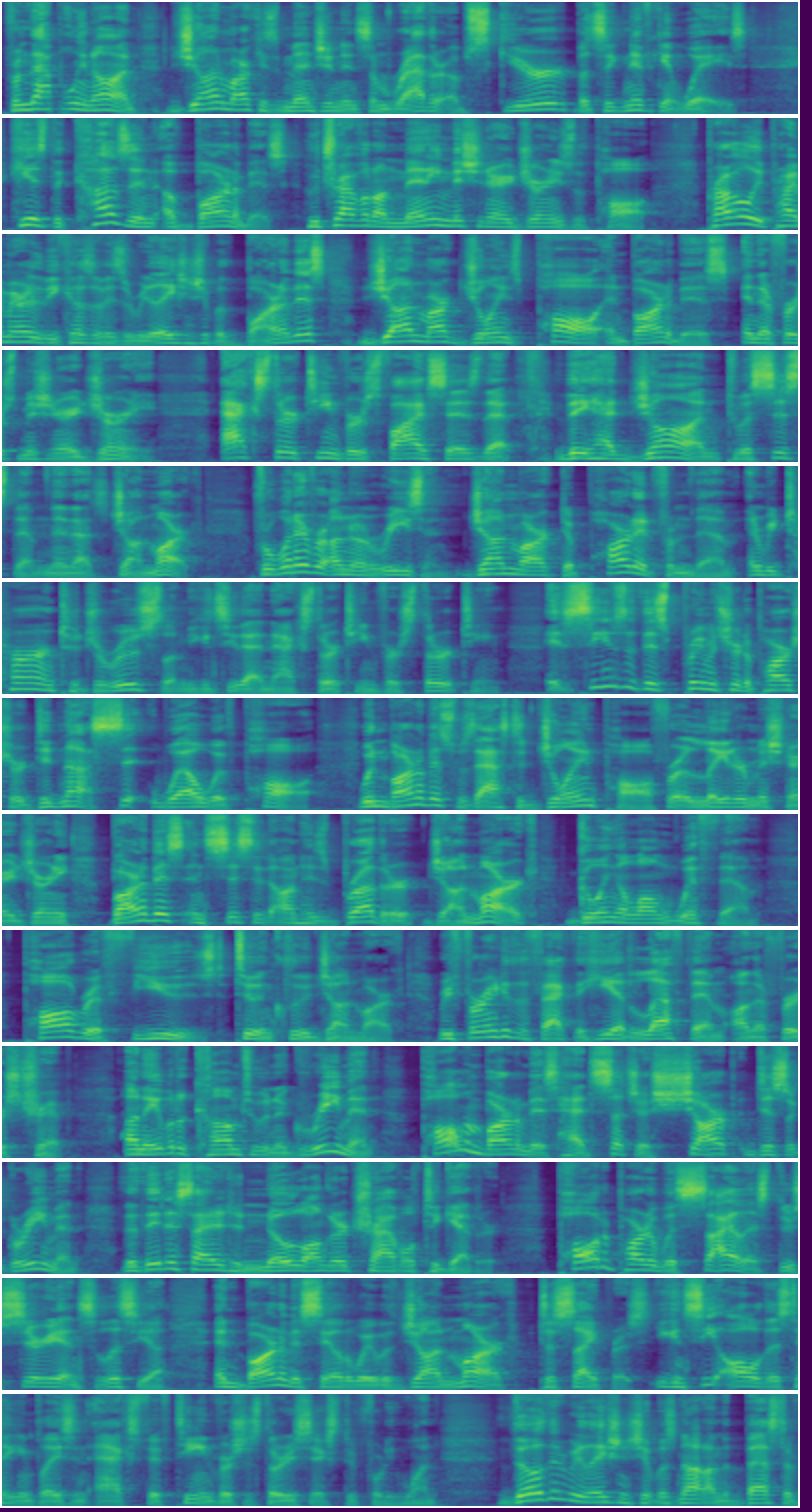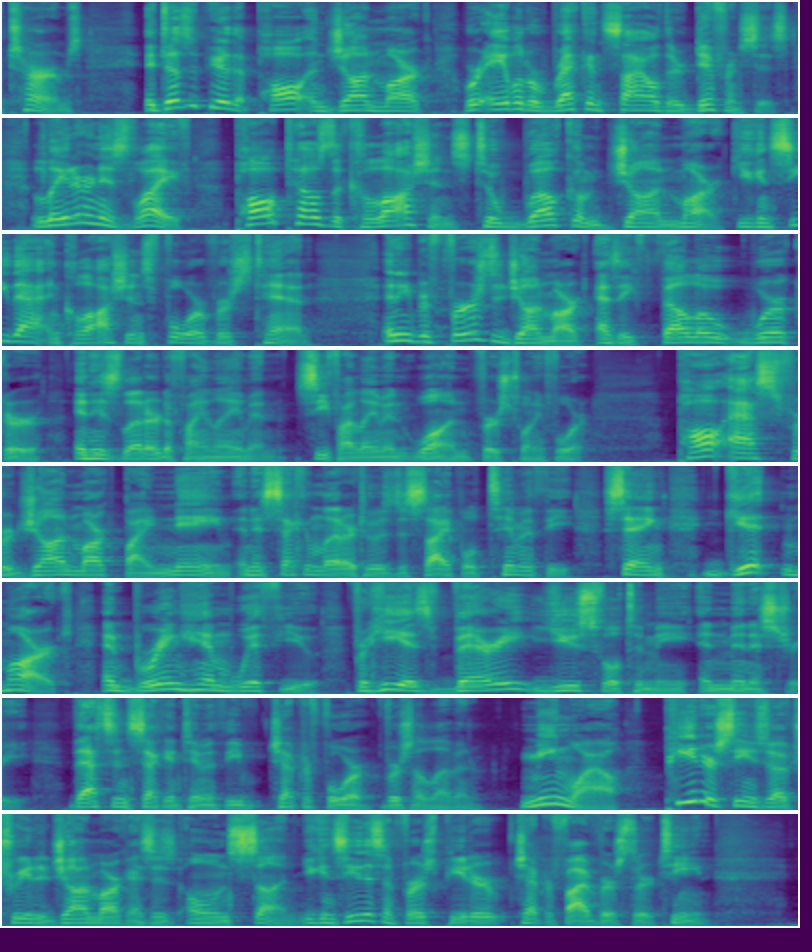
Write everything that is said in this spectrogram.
From that point on, John Mark is mentioned in some rather obscure but significant ways. He is the cousin of Barnabas, who traveled on many missionary journeys with Paul. Probably primarily because of his relationship with Barnabas, John Mark joins Paul and Barnabas in their first missionary journey. Acts 13, verse 5 says that they had John to assist them, and that's John Mark. For whatever unknown reason, John Mark departed from them and returned to Jerusalem. You can see that in Acts 13, verse 13. It seems that this premature departure did not sit well with Paul. When Barnabas was asked to join Paul for a later missionary journey, Barnabas insisted on his brother, John Mark, going along with them. Paul refused to include John Mark, referring to the fact that he had left them on their first trip. Unable to come to an agreement, Paul and Barnabas had such a sharp disagreement that they decided to no longer travel together. Paul departed with Silas through Syria and Cilicia, and Barnabas sailed away with John Mark to Cyprus. You can see all of this taking place in Acts 15, verses 36 through 41. Though their relationship was not on the best of terms, it does appear that Paul and John Mark were able to reconcile their differences. Later in his life, Paul tells the Colossians to welcome John Mark. You can see that in Colossians 4, verse 10 and he refers to John Mark as a fellow worker in his letter to Philemon. See Philemon 1, verse 24. Paul asks for John Mark by name in his second letter to his disciple Timothy, saying, Get Mark and bring him with you, for he is very useful to me in ministry. That's in 2 Timothy chapter 4, verse 11. Meanwhile, Peter seems to have treated John Mark as his own son. You can see this in 1 Peter chapter 5 verse 13.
